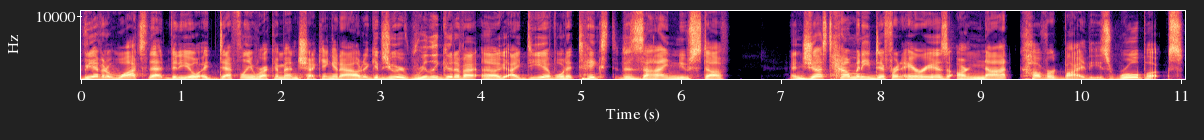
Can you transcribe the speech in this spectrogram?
If you haven't watched that video, I definitely recommend checking it out. It gives you a really good uh, idea of what it takes to design new stuff and just how many different areas are not covered by these rule books.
